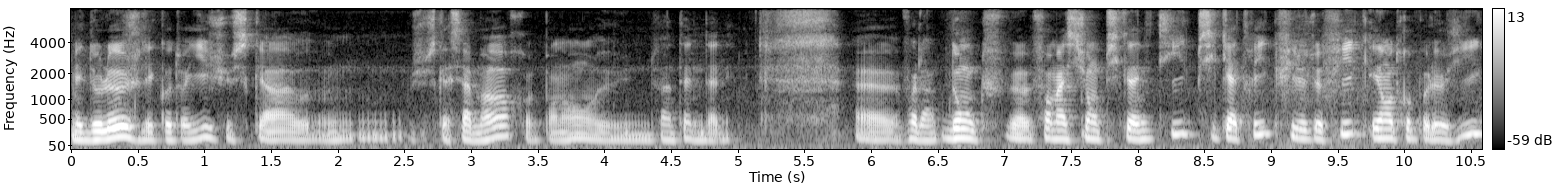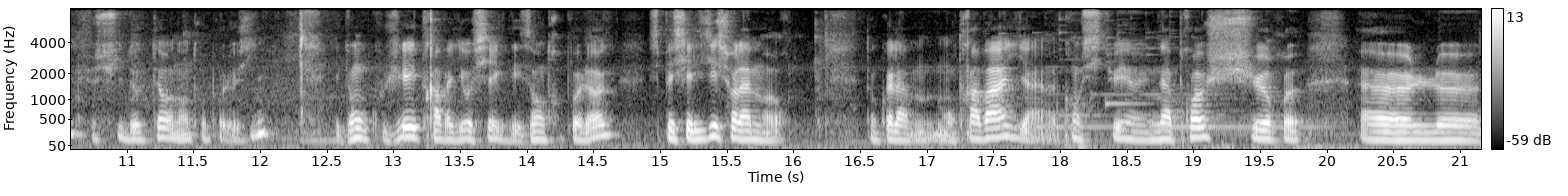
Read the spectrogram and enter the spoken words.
mais Deleuze, je l'ai côtoyé jusqu'à jusqu'à sa mort pendant une vingtaine d'années. Euh, voilà, donc euh, formation psychanalytique, psychiatrique, philosophique et anthropologique. Je suis docteur en anthropologie. Et donc j'ai travaillé aussi avec des anthropologues spécialisés sur la mort. Donc voilà, mon travail a constitué une approche sur euh,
